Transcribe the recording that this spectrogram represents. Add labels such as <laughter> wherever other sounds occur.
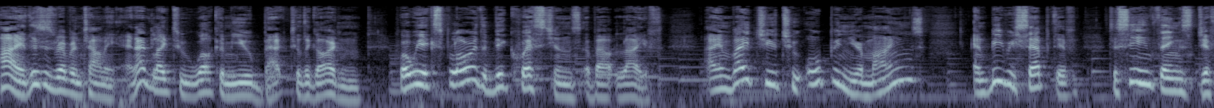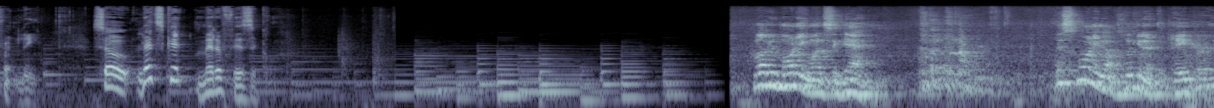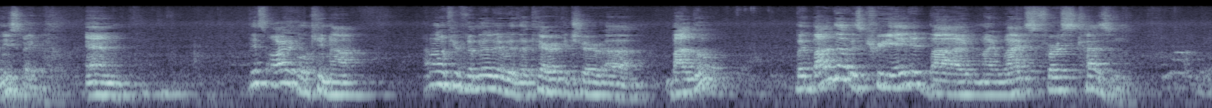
Hi, this is Reverend Tommy, and I'd like to welcome you back to the garden where we explore the big questions about life. I invite you to open your minds and be receptive to seeing things differently. So let's get metaphysical. Well, good morning once again. This morning I was looking at the paper, a newspaper, and this article came out. I don't know if you're familiar with the caricature uh, Baldo, but Baldo is created by my wife's first cousin,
